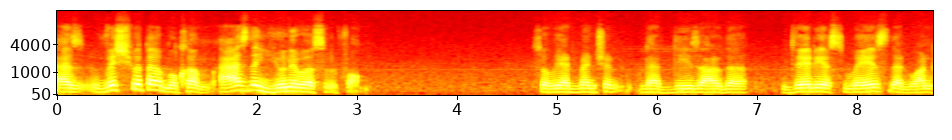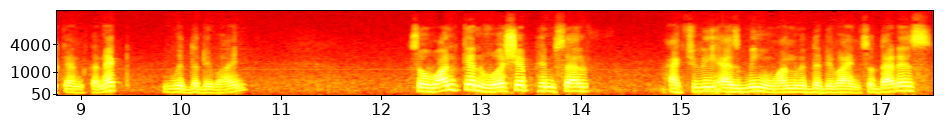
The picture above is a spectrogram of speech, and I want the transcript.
as Vishwata Mukham, as the universal form. So we had mentioned that these are the various ways that one can connect with the divine. So one can worship himself actually as being one with the divine. So that is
